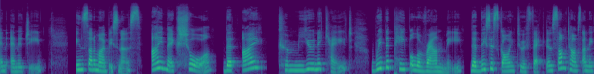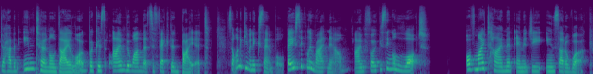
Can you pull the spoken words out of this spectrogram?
and energy inside of my business, I make sure that I communicate with the people around me that this is going to affect. And sometimes I need to have an internal dialogue because I'm the one that's affected by it. So I want to give an example. Basically, right now, I'm focusing a lot of my time and energy inside of work.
